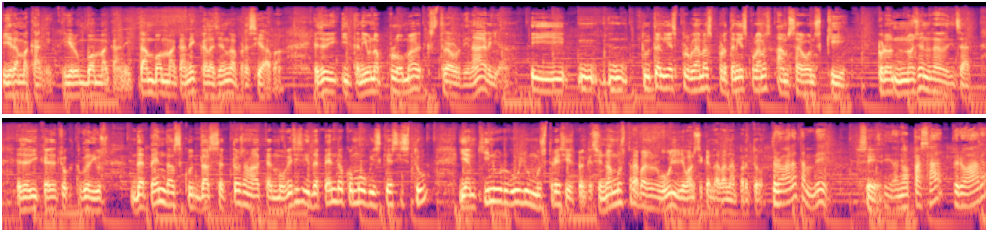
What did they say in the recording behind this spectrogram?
i era mecànic, i era un bon mecànic, tan bon mecànic que la gent l'apreciava. És a dir, i tenia una ploma extraordinària. I mm, tu tenies problemes, però tenies problemes amb segons qui, però no generalitzat. És a dir, que, que dius, depèn dels, dels sectors en el que et moguessis i depèn de com ho visquessis tu i amb quin orgull ho mostressis, perquè si no mostraves orgull, llavors sí que andaven a per tot. Però ara també. Sí. sí en el passat, però ara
